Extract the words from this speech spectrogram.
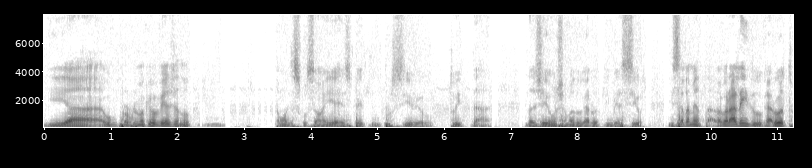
E a, o problema que eu vejo é no, uma discussão aí a respeito de um possível tweet da, da G1 chamando o garoto de imbecil. Isso é lamentável. Agora, além do garoto,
